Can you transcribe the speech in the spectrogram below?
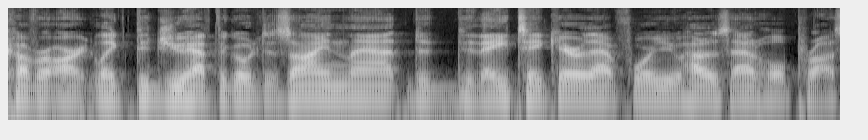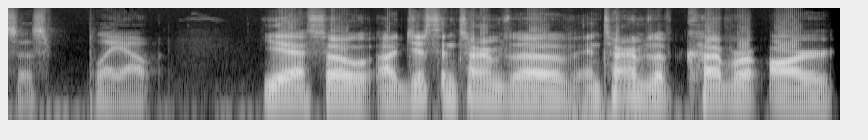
cover art? Like, did you have to go design that? Did, did they take care of that for you? How does that whole process play out? Yeah, so uh, just in terms of in terms of cover art,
